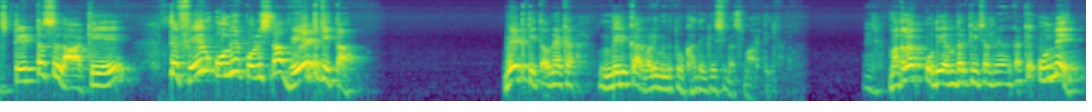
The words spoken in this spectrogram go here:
ਸਟੇਟਸ ਲਾ ਕੇ ਤੇ ਫਿਰ ਉਹਨੇ ਪੁਲਿਸ ਦਾ ਵੇਟ ਕੀਤਾ। ਵੇਟ ਕੀਤਾ। ਉਹਨੇ ਕਿਹਾ ਮੇਰੀ ਘਰ ਵਾਲੀ ਮੈਨੂੰ ਧੋਖਾ ਦੇ ਗਈ ਸੀ ਬਸ ਮਾਰਤੀ ਮਤਲਬ ਉਹਦੇ ਅੰਦਰ ਕੀ ਚੱਲ ਰਿਹਾ ਹੈਗਾ ਕਿ ਉਹਨੇ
